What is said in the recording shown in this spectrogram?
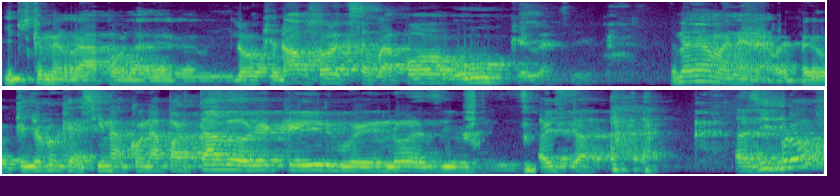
Y pues que me rapo, la verdad, güey. Y luego que no, pues ahora que se rapó, uh, que la. No había manera, güey, pero que yo creo que así, con apartado había que ir, güey, ¿no? Así, Ahí está. ¿Así, prof?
